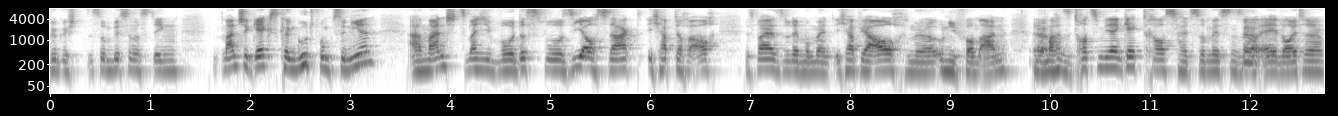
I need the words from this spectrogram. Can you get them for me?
wirklich so ein bisschen das Ding. Manche Gags können gut funktionieren, aber manche, zum Beispiel, wo das, wo sie auch sagt, ich habe doch auch, das war ja so der Moment, ich habe ja auch eine Uniform an und Ja. dann machen sie trotzdem wieder einen Gag draus, halt so ein bisschen so, Ja. ey Leute.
